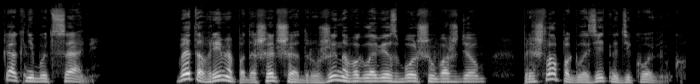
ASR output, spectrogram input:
Как-нибудь сами. В это время подошедшая дружина во главе с большим вождем пришла поглазеть на диковинку.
